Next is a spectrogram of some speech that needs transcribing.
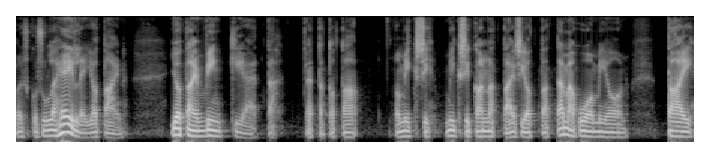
olisiko sulle heille jotain, jotain vinkkiä, että, että tota, no miksi, miksi kannattaisi ottaa tämä huomioon, tai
